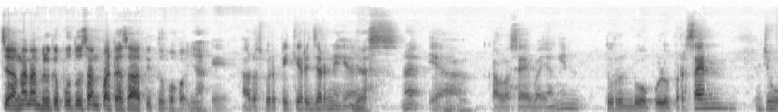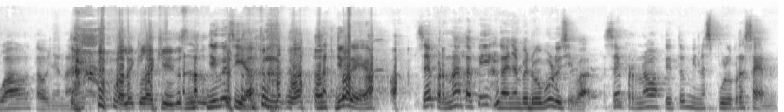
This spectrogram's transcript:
jangan ambil keputusan pada saat itu pokoknya. Oke, harus berpikir jernih ya. Yes. Nah, ya kalau saya bayangin turun 20% jual tahunnya naik. Balik lagi itu Enak juga sih ya. enak juga ya. Saya pernah tapi nggak nyampe 20 sih, Pak. Saya pernah waktu itu minus 10%.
